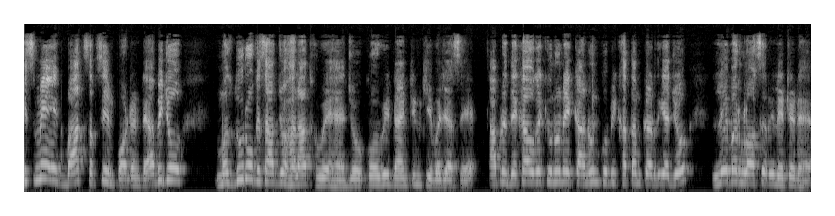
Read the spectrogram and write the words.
इसमें एक बात सबसे इंपॉर्टेंट है। अभी जो मजदूरों के साथ जो हालात हुए हैं जो कोविड 19 की वजह से आपने देखा होगा कि उन्होंने एक कानून को भी खत्म कर दिया जो लेबर लॉ से रिलेटेड है।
